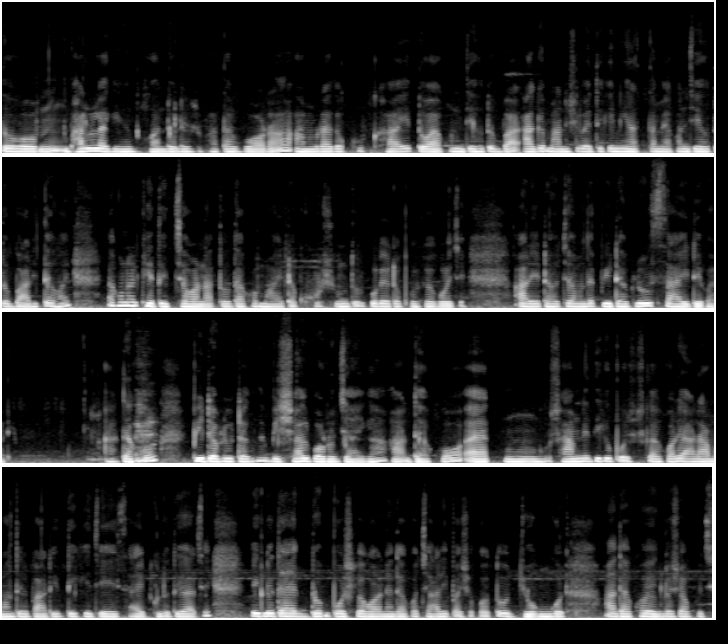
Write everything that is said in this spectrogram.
তো ভালো লাগে গন্ধলের পাতা বড়া। আমরা তো খুব খাই। তো এখন যেহেতু আগে মানুষের বাড়ি থেকে নিয়ে আসতাম, এখন যেহেতু বাড়িতে হয়, এখন আর খেতে ইচ্ছা হয় না। তো দেখো মা এটা খুব সুন্দর করে এটা পরিষ্কার করেছে। আর এটা হচ্ছে আমাদের পিডাব্লিউর সাইডে বাড়ি। আর দেখো পিডাব্লিউটা কিন্তু বিশাল বড় জায়গা। আর দেখো, এক সামনের দিকে পরিষ্কার করে, আর আমাদের বাড়ির দিকে যে সাইডগুলোতে আছে এগুলোতে একদম পরিষ্কার করে না দেখো, চারিপাশে কত জঙ্গল। আর দেখো, এগুলো সব কিছু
